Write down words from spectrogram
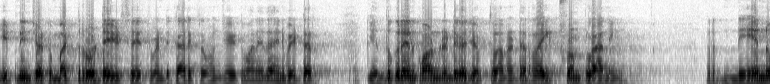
ఇటు నుంచి అటు మట్టి రోడ్డు వేసేటువంటి కార్యక్రమం చేయటం అనేది ఆయన పెట్టారు. ఎందుకు నేను కాన్ఫిడెంట్గా చెప్తున్నానంటే రైట్ ఫ్రమ్ ప్లానింగ్ నేను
